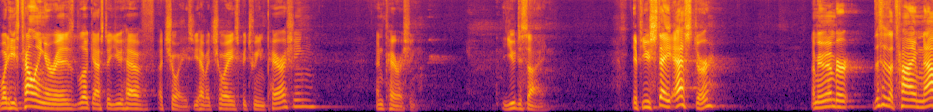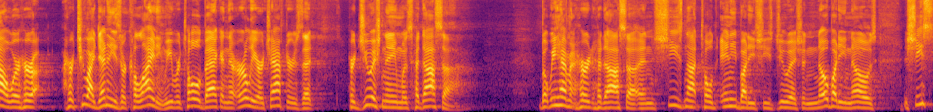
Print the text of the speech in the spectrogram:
What he's telling her is look, Esther, you have a choice. You have a choice between perishing and perishing. You decide. If you stay Esther, I mean, remember, this is a time now where her, her two identities are colliding. We were told back in the earlier chapters that her Jewish name was Hadassah. But we haven't heard Hadassah, and she's not told anybody she's Jewish, and nobody knows. She's,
